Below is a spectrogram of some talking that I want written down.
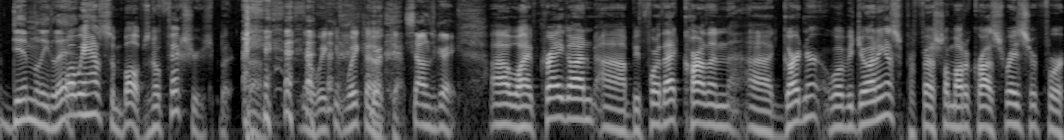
dimly lit. Well, we have some bulbs, no fixtures, but um, yeah, we can we can hook up. Sounds great. Uh, we'll have Craig on. Uh, before that, Carlen uh, Gardner will be joining us, a professional motocross racer for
